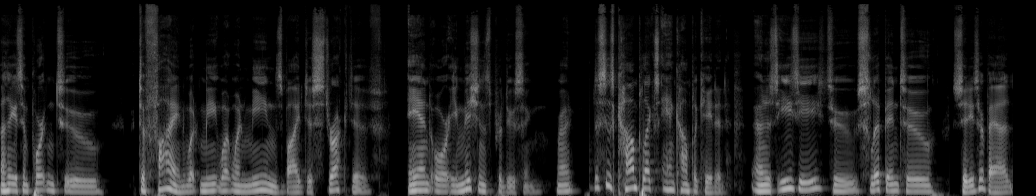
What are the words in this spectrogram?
I think it's important to define what mean what one means by destructive and or emissions producing, right? This is complex and complicated. And it's easy to slip into cities are bad,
